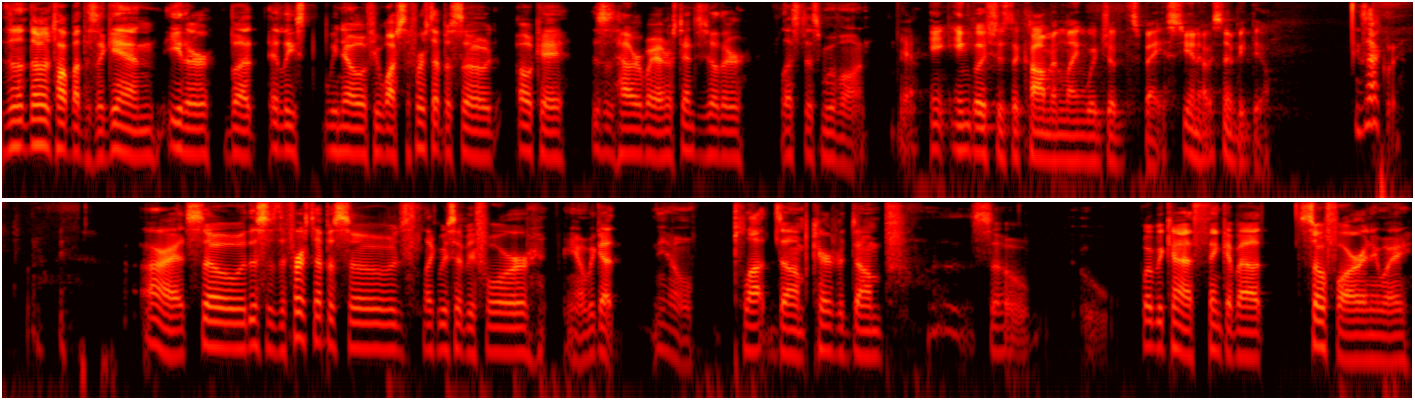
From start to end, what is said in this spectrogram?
they'll talk about this again either. But at least we know if you watch the first episode, okay, this is how everybody understands each other. Let's just move on. Yeah, English is the common language of the space. You know, it's no big deal. Exactly. All right, so this is the first episode. Like we said before, you know, we got you know plot dump, character dump. So, what we kind of think about so far, anyway?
